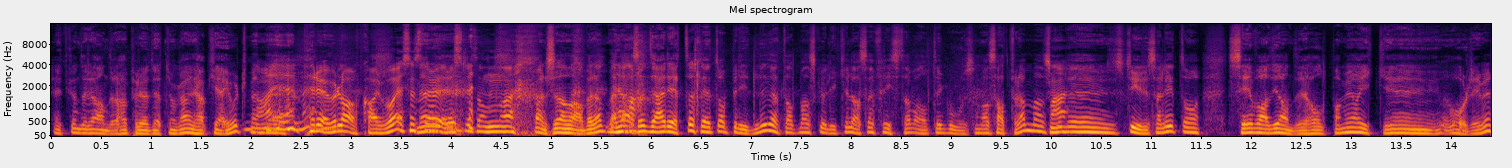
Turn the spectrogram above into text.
Jeg vet ikke om dere andre har prøvd dette noen gang, det har ikke jeg gjort, men Nei, eh, jeg prøver lavkarbo. Jeg syns det Men- høres litt sånn eh, kanskje en annen variant. Men Ja. altså, det er rett og slett opprinnelig dette at man skulle ikke la seg friste av alt det gode som var satt fram. Man skulle styre seg litt og se hva de andre holdt på med, og ikke overdrive.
